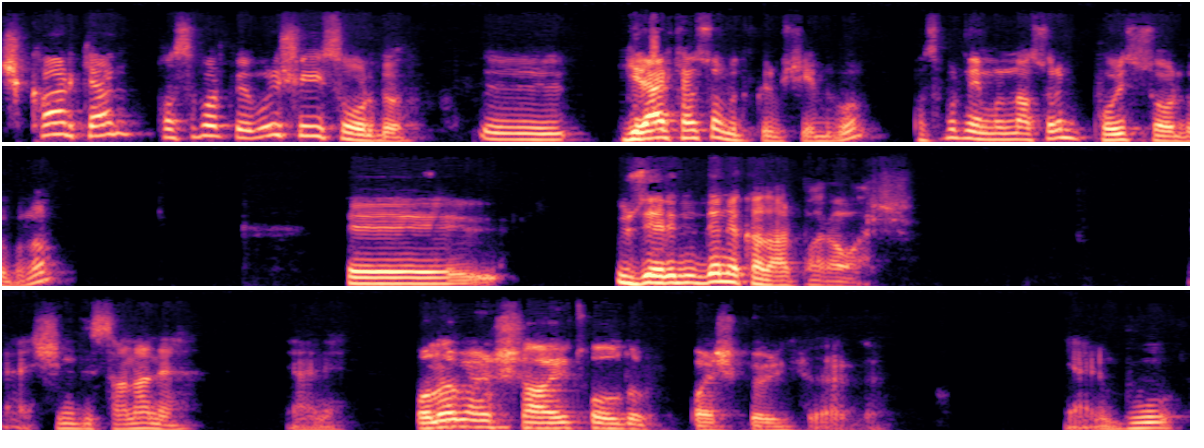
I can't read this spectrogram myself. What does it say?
çıkarken pasaport memuru şeyi sordu. E, girerken sormadıkları bir şeydi bu. Pasaport memurundan sonra bir polis sordu bunu. E, üzerinde ne kadar para var? Yani şimdi sana ne? Yani Ona ben şahit oldum başka ülkelerde. Yani bu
